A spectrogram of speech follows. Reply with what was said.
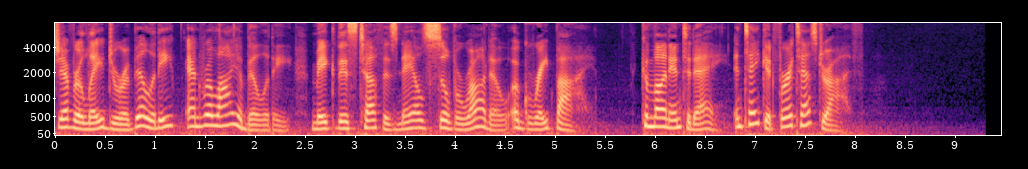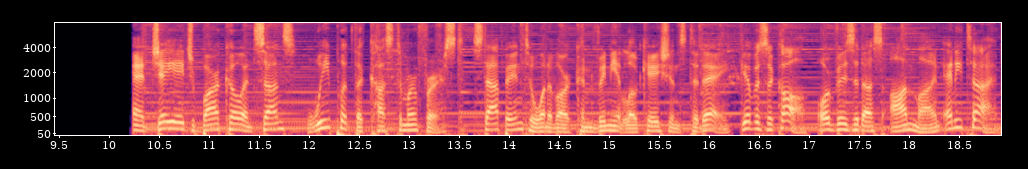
Chevrolet durability and reliability make this tough as nails Silverado a great buy. Come on in today and take it for a test drive. At JH Barkau and Sons, we put the customer first. Stop into one of our convenient locations today, give us a call, or visit us online anytime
